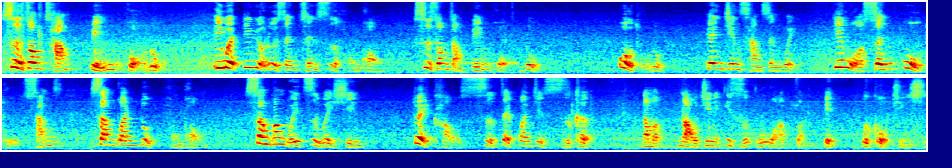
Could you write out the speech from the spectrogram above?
四中藏丙火禄，因为丁酉日生辰巳红空，四中长丙火禄，戊土禄，根金长生位，丁火生戊土长三官禄红空，三官为智慧星，对考试在关键时刻，那么脑筋一时无法转变，不够清晰，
